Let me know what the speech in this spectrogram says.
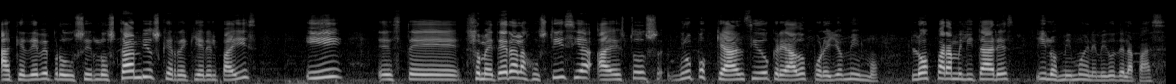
a que debe producir los cambios que requiere el país y este, someter a la justicia a estos grupos que han sido creados por ellos mismos, los paramilitares y los mismos enemigos de la paz.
